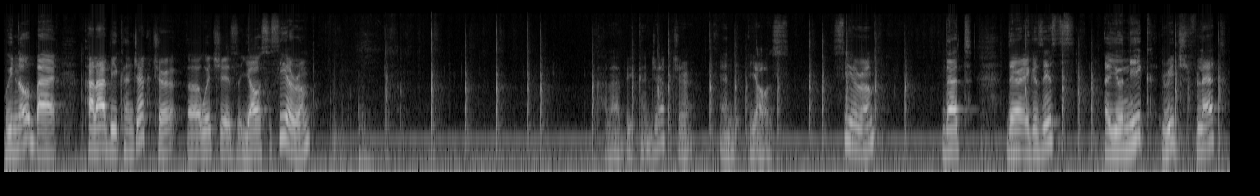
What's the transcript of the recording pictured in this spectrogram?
we know by Calabi conjecture, uh, which is Yau's theorem. Calabi conjecture and Yau's theorem that there exists a unique Ricci flat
